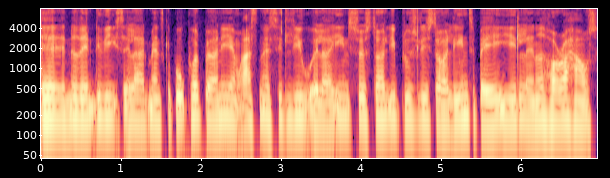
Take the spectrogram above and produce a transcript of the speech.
øh, nødvendigvis, eller at man skal bo på et børnehjem resten af sit liv, eller ens søster lige pludselig står alene tilbage i et eller andet horror house.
